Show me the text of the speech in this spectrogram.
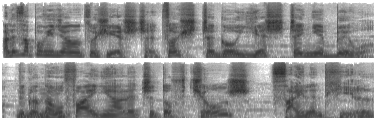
Ale zapowiedziano coś jeszcze, coś czego jeszcze nie było. Wyglądało fajnie, ale czy to wciąż Silent Hill?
